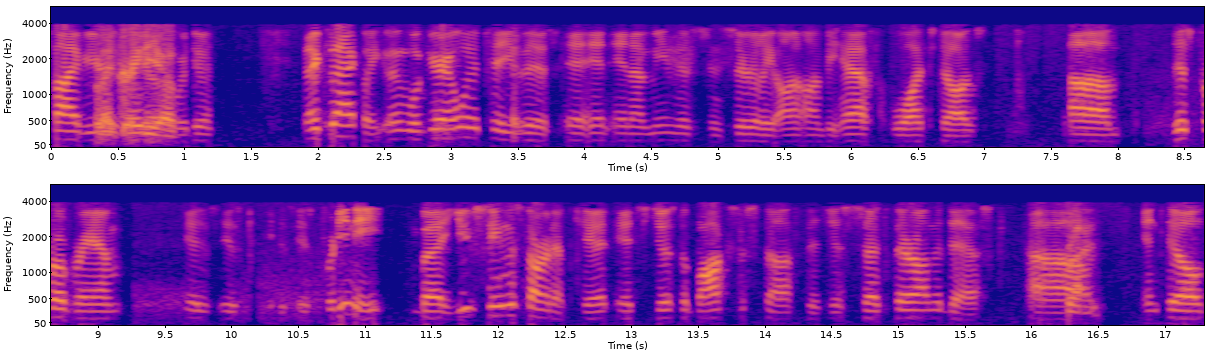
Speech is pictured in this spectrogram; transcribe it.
5 years Like radio. ago. We're doing Exactly. And well Gary, I want to tell you this and and I mean this sincerely on on behalf of watchdogs. Um this program is is is pretty neat but you've seen the startup kit. It's just a box of stuff that just sits there on the desk um, Right. until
